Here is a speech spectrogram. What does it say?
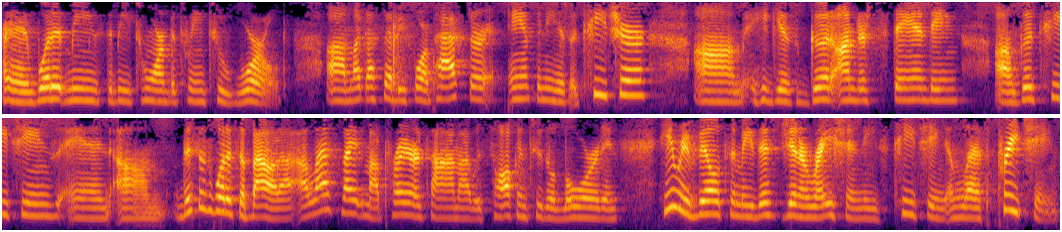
And what it means to be torn between two worlds. Um, like I said before, Pastor Anthony is a teacher. Um, he gives good understanding, um, good teachings, and um, this is what it's about. I, I, last night in my prayer time, I was talking to the Lord, and He revealed to me this generation needs teaching and less preaching.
